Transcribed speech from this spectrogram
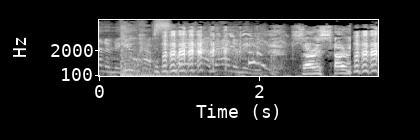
enemy! You have slain an enemy! Sorry, sorry.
